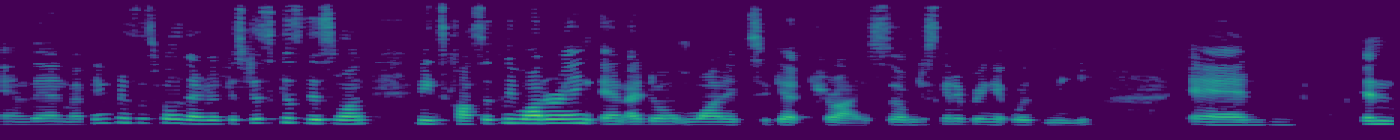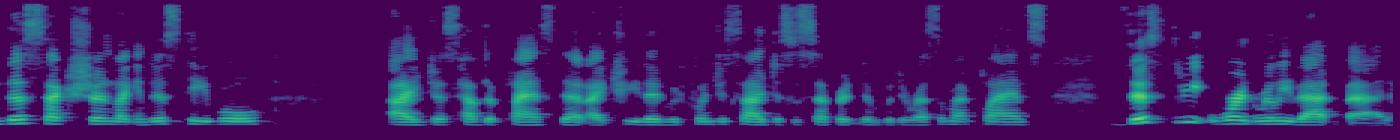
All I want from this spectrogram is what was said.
And then my Pink Princess Philodendron, just because this one needs constantly watering and I don't want it to get dry. So I'm just going to bring it with me. And in this section, like in this table, I just have the plants that I treated with fungicide just to separate them with the rest of my plants. This three weren't really that bad.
